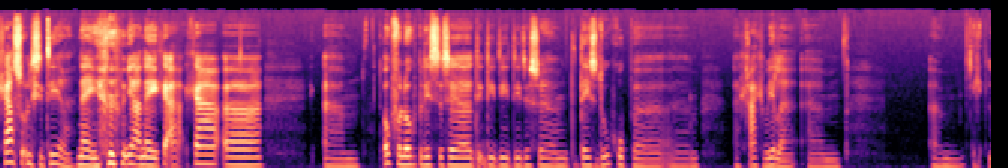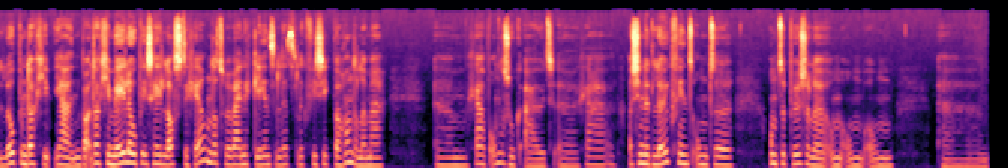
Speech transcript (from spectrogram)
ga solliciteren. Nee, ja, nee. Ga, ga eh, ehm, ook voor logopedisten die, die, die, dus eh, deze doelgroep eh, ehm, eh, graag willen. Ehm, ehm, loop een dagje, ja, een dagje meelopen is heel lastig, hè, omdat we weinig cliënten letterlijk fysiek behandelen. Maar ehm, ga op onderzoek uit. Ga, als je het leuk vindt om te, om te puzzelen, om, om, om ehm,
